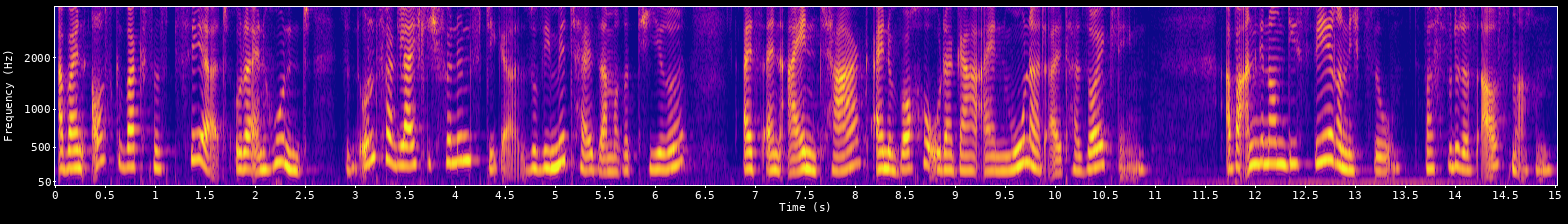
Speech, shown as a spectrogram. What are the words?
Aber ein ausgewachsenes Pferd oder ein Hund sind unvergleichlich vernünftiger sowie mitteilsamere Tiere als ein einen Tag, eine Woche oder gar ein Monat alter Säugling. Aber angenommen, dies wäre nicht so, was würde das ausmachen?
